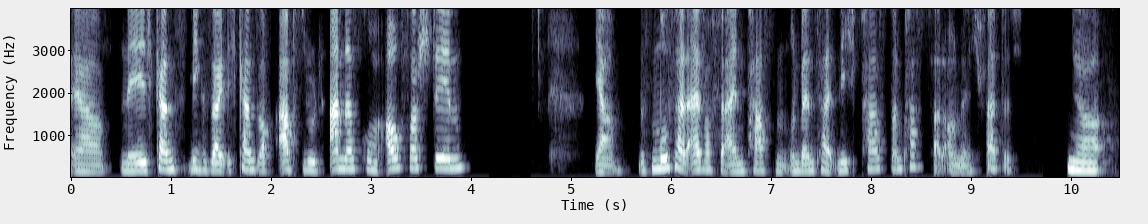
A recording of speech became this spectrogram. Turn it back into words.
ja, nee, ich kann es, wie gesagt, ich kann es auch absolut andersrum auch verstehen. Ja, das muss halt einfach für einen passen. Und wenn es halt nicht passt, dann passt es halt auch nicht. Fertig. Ja,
